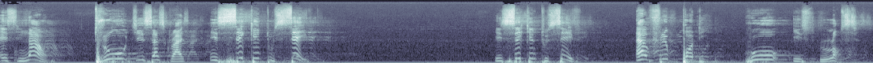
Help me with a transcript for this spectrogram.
is now through jesus christ is seeking to save is seeking to save everybody who is lost.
